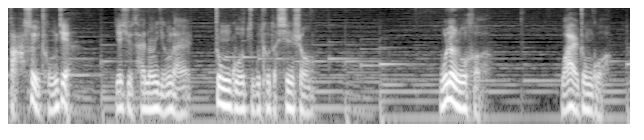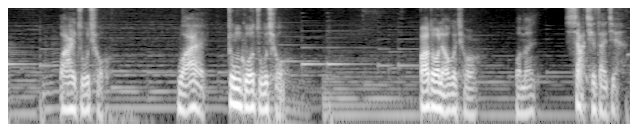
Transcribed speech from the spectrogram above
打碎重建，也许才能迎来。中国足球的新生。无论如何，我爱中国，我爱足球，我爱中国足球。巴多聊个球，我们下期再见。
